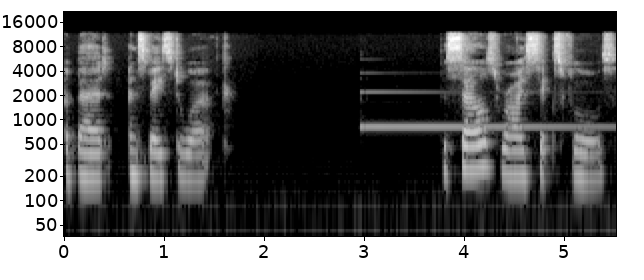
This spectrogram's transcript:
a bed, and space to work. The cells rise six floors.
